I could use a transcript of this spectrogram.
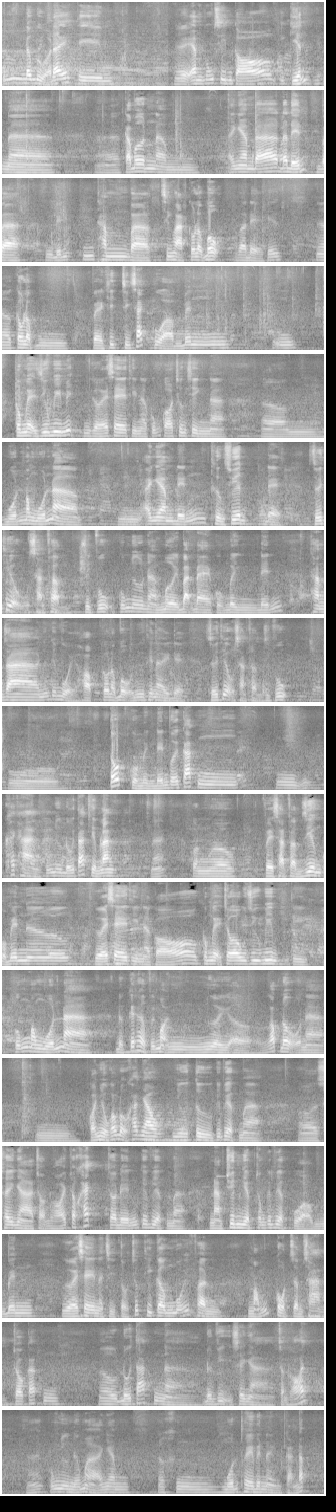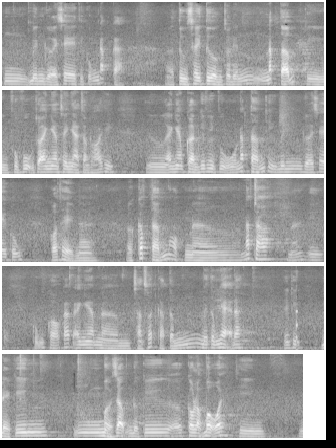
Cũng đông đủ ở đây thì em cũng xin có ý kiến là à, cảm ơn là anh em đã đã đến và đến thăm và sinh hoạt câu lạc bộ và để cái ờ, câu lạc ừ, về cái chính sách của bên ừ, công nghệ Zubim ấy GEC thì là cũng có chương trình là uh, muốn mong muốn là ừ, anh em đến thường xuyên để giới thiệu sản phẩm, dịch vụ cũng như là mời bạn bè của mình đến tham gia những cái buổi họp câu lạc bộ như thế này để giới thiệu sản phẩm dịch vụ tốt của mình đến với các ừ, khách hàng cũng như đối tác tiềm năng Đấy. còn ờ, về sản phẩm riêng của bên ờ, gsc thì là có công nghệ châu Âu Zubim thì cũng mong muốn là được kết hợp với mọi người ở góc độ là Ừ, có nhiều góc độ khác nhau như từ cái việc mà uh, xây nhà chọn gói cho khách cho đến cái việc mà làm chuyên nghiệp trong cái việc của bên GSC là chỉ tổ chức thi công mỗi phần móng cột dầm sàn cho các uh, đối tác là đơn vị xây nhà chọn gói. Đấy, cũng như nếu mà anh em ờ, muốn thuê bên này cả nắp ừ, bên GSC thì cũng nắp cả Ờ, từ xây tường cho đến nắp tấm thì phục vụ cho anh em xây nhà tròn gói thì ừ, anh em cần cái dịch vụ nắp tấm thì bên GC cũng có thể là ờ, cấp tấm hoặc là nắp cho. Đấy thì cũng có các anh em là sản xuất cả tấm bê tông nhẹ đây. Thế thì để cái ừ, mở rộng được cái ờ, câu lạc bộ ấy thì ừ,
